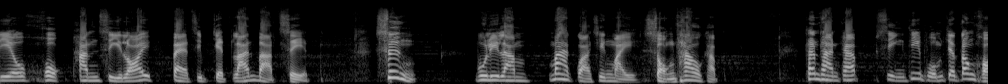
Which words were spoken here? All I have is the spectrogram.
เดียว 6,487 ล้านบาทเศษ ซึ่งบุรีรัมย์ มากกว่าเชียงใหม่2เท่าครับ ท่านประธานครับสิ่งที่ผมจะต้องขอ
